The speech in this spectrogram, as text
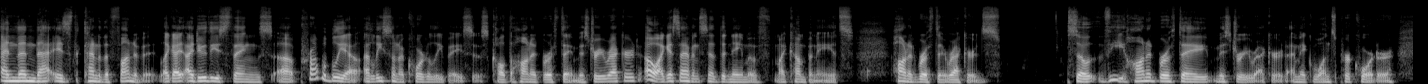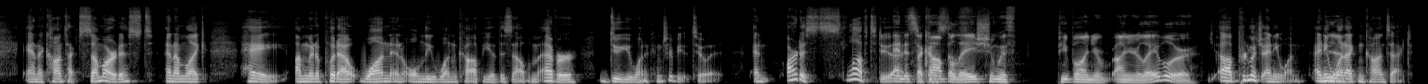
and then that is the, kind of the fun of it. Like I, I do these things uh, probably at, at least on a quarterly basis called the Haunted Birthday Mystery Record. Oh, I guess I haven't said the name of my company. It's Haunted Birthday Records. So the Haunted Birthday Mystery Record, I make once per quarter, and I contact some artist, and I'm like, "Hey, I'm going to put out one and only one copy of this album ever. Do you want to contribute to it?" And artists love to do that. and it's a that stuff. compilation with people on your on your label, or Uh, pretty much anyone, anyone Yeah. I can contact,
